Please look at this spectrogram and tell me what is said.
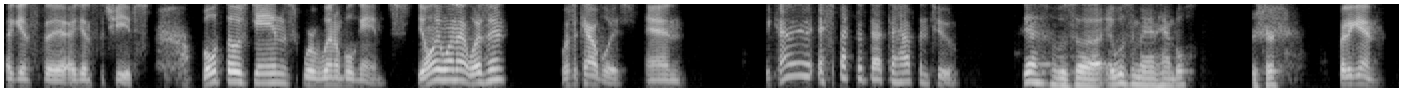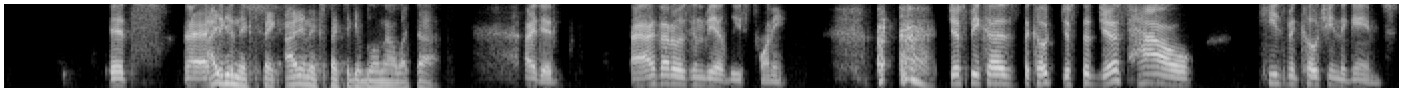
against the against the Chiefs. Both those games were winnable games. The only one that wasn't was the Cowboys, and we kind of expected that to happen too. Yeah, it was uh it was a manhandle for sure. But again, it's I, I, didn't it's- expect I didn't expect to get blown out like that. I did. I, I thought it was going to be at least twenty, just because the coach, just the just how he's been coaching the games,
